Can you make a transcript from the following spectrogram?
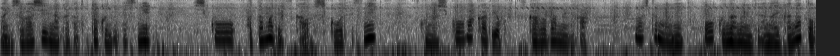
まあ、忙しい中だと特にですね思考頭で使う思考ですね。この思考ばかりを使う場面がどうしてもね多くなるのではないかなと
